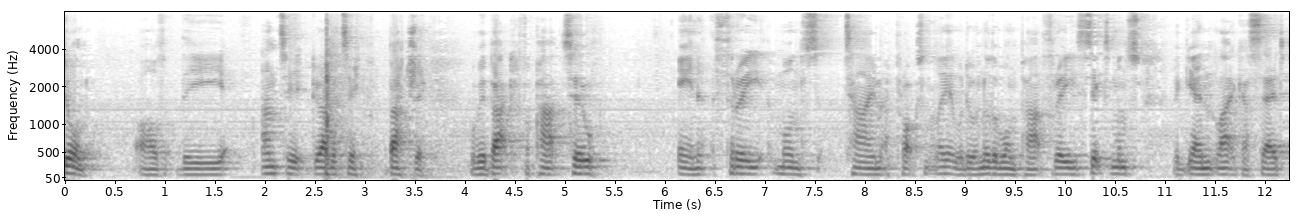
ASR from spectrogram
done of the anti-gravity battery. We'll be back for part two in three months time approximately. We'll do another one part three, six months. Again, like I said,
